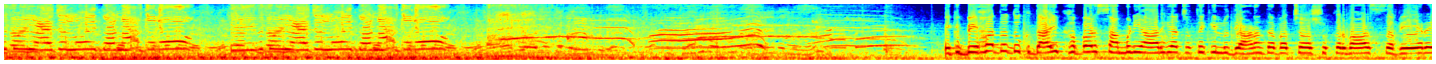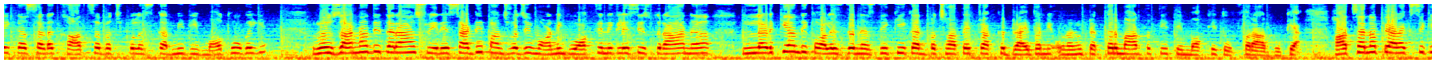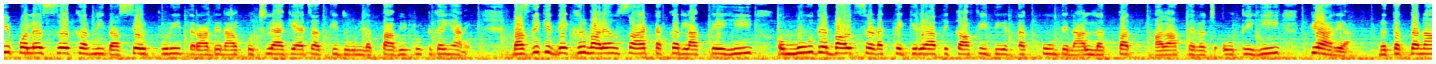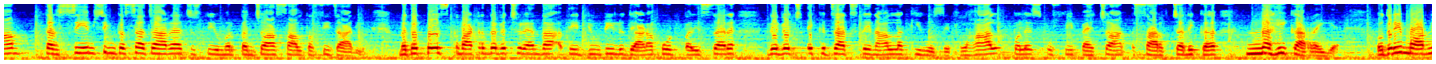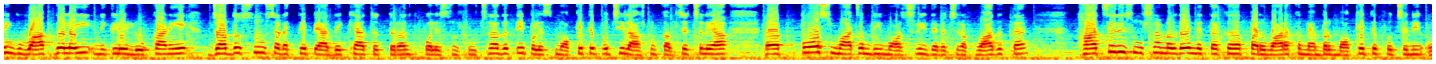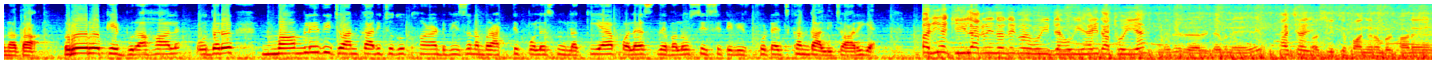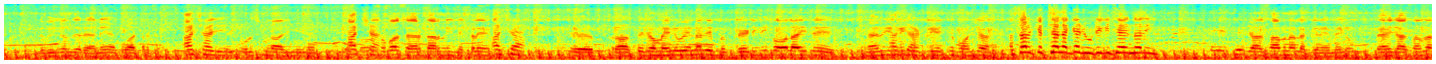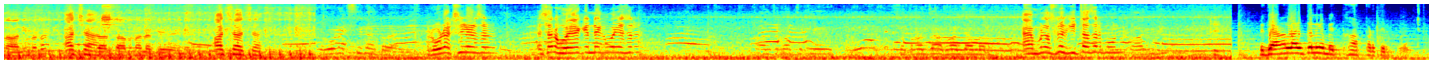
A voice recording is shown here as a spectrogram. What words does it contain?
Please ਕੋਈ ਲੈ ਚੱਲੋ ਇਦਾਂ ਨਾ ਕਰੋ। ਪਲੀਜ਼ ਕੋਈ ਲੈ ਚੱਲੋ ਇਦਾਂ ਨਾ ਕਰੋ। ਇੱਕ ਬੇहद ਦੁਖਦਾਈ ਖਬਰ ਸਾਹਮਣੇ ਆ ਰਹੀ ਹੈ, ਜਿੱਥੇ ਕਿ ਲੁਧਿਆਣਾ ਦਾ ਬੱਚਾ ਸ਼ੁੱਕਰਵਾਰ ਸਵੇਰ ਇੱਕ ਸੜਕ ਹਾਦਸੇ ਵਿੱਚ ਪੁਲਿਸ ਕਰਮੀ ਦੀ ਮੌਤ ਹੋ ਗਈ ਹੈ। ਰੋਜ਼ਾਨਾ ਦੀ ਤਰ੍ਹਾਂ ਸਵੇਰੇ 5:30 ਵਜੇ ਮਾਰਨਿੰਗ ਵਾਕ ਤੇ ਨਿਕਲੇ ਸੀ। ਇਸ ਦੌਰਾਨ ਲੜਕਿਆਂ ਦੇ ਕਾਲਜ ਦੇ ਨਜ਼ਦੀਕੀ ਇੱਕ ਅਣਪਛਾਤੇ ਟਰੱਕ ਡਰਾਈਵਰ ਨੇ ਉਹਨਾਂ ਨੂੰ ਟੱਕਰ ਮਾਰ ਦਿੱਤੀ ਤੇ ਮੌਕੇ ਤੋਂ ਫਰਾਰ ਹੋ ਗਿਆ। ਹਾਦਸਾ ਨਾ ਭਿਆਨਕ ਸੀ ਕਿ ਪੁਲਿਸ ਕਰਮੀ ਦਾ ਸਿਰ ਪੂਰੀ ਤਰ੍ਹਾਂ ਦੇ ਨਾਲ ਕੁਚਲਿਆ ਗਿਆ, ਜਦਕਿ ਦੋ ਲੱਤਾਂ ਵੀ ਟੁੱਟ ਗਈਆਂ ਨੇ। ਦੱਸਦੀ ਕਿ ਦੇਖਣ ਵਾਲਿਆਂ ਅਨੁਸਾਰ ਟੱਕਰ ਲੱਗਦੇ ਹੀ ਉਹ ਮੂੰਹ ਦੇ ਬਲ ਸੜਕ ਤੇ ਗਿਰਿਆ ਤੇ ਕਾਫੀ ਦੇਰ ਤੱਕ ਖੂਨ ਦੇ ਨਾਲ ਲਥਪਥ ਹਾਲਾਤ ਦੇ ਵਿੱਚ ਉੱਥੇ ਹੀ ਪਿਆ ਰਿਹਾ। ਮ੍ਰਿਤਕ ਦਾ ਨਾਮ ਤਰਸੇਮ ਸਿੰਘ ਦੱਸਿਆ ਜਾ ਰਿਹਾ ਹੈ, ਜਿਸ ਦੀ ਉਮਰ 50 ਸਾਲ ਦੱਸੀ ਜਾ ਰਹੀ ਹੈ। ਮ੍ਰਿਤਕ ਪੁਲਿਸ ਕੁਆਟਰ ਦੇ ਵਿੱਚ ਰਹਿੰਦਾ ਅਤੇ ਡਿਊਟੀ ਲੁਧਿਆਣਾ ਕੋਰਟ ਪਰਿਸਰ ਦੇ ਵਿੱਚ ਇੱਕ ਜੱਜ ਦੇ ਨਾਲ ਲੱਗੀ ਹੋਈ ਸੀ। ਫਿਲਹਾਲ ਪੁਲਿਸ ਉਸ ਦੀ ਪਹਿਚਾਣ ਸਾਰਵਜਨਿਕ ਨਹੀਂ ਕਰ ਰਹੀ ਹੈ। ਉਧਰ ਹੀ ਮਾਰਨਿੰਗ ਵਾਕ ਦੇ ਲਈ ਨਿਕਲੇ ਲੋਕਾਂ ਨੇ ਜਦ ਉਸ ਨੂੰ ਸੜਕ ਤੇ ਪਿਆ ਦੇਖਿਆ ਤਾਂ ਤੁਰੰਤ ਪੁਲਿਸ ਨੂੰ ਸੂਚਨਾ ਦਿੱਤੀ। ਪੁਲਿਸ ਮੌਕੇ ਤੇ ਪੁੱਛੀ, ਲਾਸ਼ ਨੂੰ ਕਬਜ਼ੇ 'ਚ ਲਿਆ। ਪੋਸਟਮਾਰਟਮ ਦੀ ਮੋਰਚਰੀ ਦੇ ਵਿੱਚ ਰਖਵਾ ਦਿੱਤਾ। ਹਾਦਸੇ ਦੀ ਸੂਚਨਾ ਮਿਲਦੇ ਮ੍ਰਿਤਕ ਪਰਿਵਾਰਕ ਮੈਂਬਰ ਮੌਕੇ ਤੇ ਪਹੁੰਚੇ ਨੇ ਉਹਨਾਂ ਦਾ। ਰੋ ਰੋ ਕੇ ਬੁਰਾ ਹਾਲ। ਉਧਰ ਮਾਮਲੇ ਦੀ ਜਾਣਕਾਰੀ ਜਦੋਂ ਥਾਣਾ ਡਿਵੀਜ਼ਨ ਨੰਬਰ 8 ਤੇ ਪੁਲਿਸ ਨੂੰ ਲੱਗੀ ਹੈ ਪੁਲਿਸ ਦੇ ਵੱਲੋਂ ਸੀਸੀਟੀਵੀ ਫੁਟੇਜ ਖੰਗਾਲੀ ਜਾ ਰਹੀ ਹੈ। ਭਾਜੀ ਇਹ ਕੀ ਲੱਗ ਰਹੀ? ਇਹਨਾਂ ਦੀ ਕੋਈ ਹੋਈ ਹੋਈ ਹੈ ਡੈਥ ਹੋਈ ਹੈ? ਮੇਰੇ ਰਿਲੇਟਿਵ ਨੇ ਇਹ। ਅੱਛਾ ਜੀ। ਅਸੀਂ ਇੱਥੇ 5 ਨੰਬਰ ਥਾਣੇ ਡਿਵੀਜ਼ਨ ਦੇ ਰਹਿੰਦੇ ਆ ਕੁਆਟਰ 'ਚ। ਅੱਛਾ ਜੀ। ਪੁਲਿਸ ਮੁਲਾਜ਼ਮੀ ਨੇ। ਅੱਛਾ। ਸਵੇਰ ਸੈਰ ਕਰਨ ਲਈ ਨਿਕਲੇ। ਅੱਛਾ। ਤੇ ਰਸਤੇ 'ਚੋਂ ਮੈਨੂੰ ਇਹਨਾਂ ਦੀ ਬੇਟੀ ਦੀ ਕਾਲ ਆਈ ਤੇ ਮੈਂ ਵੀ ਅੱਛਾ। ਇਮੀਡੀਏਟਲੀ ਇੱਥੇ ਪਹੁੰਚਿਆ। ਸਰ ਕਿੱਥੇ ਲੱਗੇ? ਡਿਊਟੀ ਕਿੱਥੇ ਇਹਨਾਂ ਦੀ? ਇੱਥੇ ਜੱਜ ਸਾਹਿਬ ਨਾਲ ਲੱਗੇ ਨੇ ਮੈਨੂੰ ਵੈਸੇ ਜੱਜ ਸਾਹਿਬ ਦਾ ਨਾਂ ਨਹੀਂ ਪਤਾ। ਅੱਛਾ। ਜੱਜ ਸਾਹਿਬ ਨਾਲ ਲੱਗੇ ਹੋਏ ਨੇ। ਅੱਛਾ ਅੱਛਾ। ਰੋਡ ਐਕਸੀਡੈਂਟ ਹੋਇਆ ਜੀ। Road accident sir? ਇਹ ਸਰ ਹੋਇਆ ਕਿੰਨੇ ਕੁ ਵਜੇ ਸਰ? 5 ਵਜੇ ਕੇ 57 58 ਮਿੰਟ। ਐਂਬੂਲੈਂਸ ਨੇ ਕੀਤਾ ਸਰ ਫੋਨ? ਲੁਧਿਆਣਾ ਲਾਈਵ ਦੇ ਲਈ ਅਮਿਤ ਥਾਪੜ ਦੀ ਰਿਪੋਰਟ।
